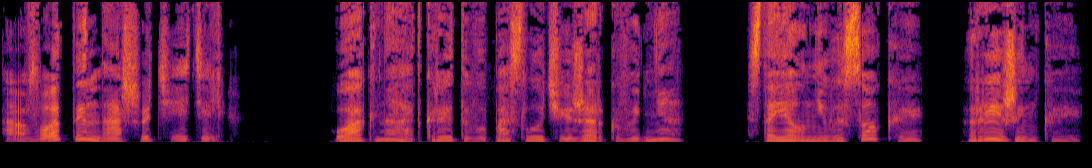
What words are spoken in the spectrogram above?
«А вот и наш учитель». У окна, открытого по случаю жаркого дня, стоял невысокая, рыженькая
